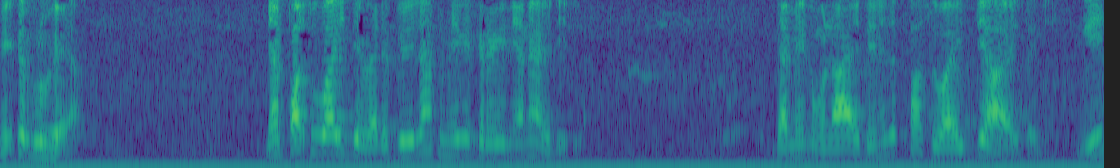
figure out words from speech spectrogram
මේක ගෘහයක්. දැන් පසු වෛද්‍ය වැඩ පිළිලක් මේක කරගෙන යන ඇවිදින්න. දැන් මේක මොන ආයතනයේද? පසු වෛද්‍ය ආයතනය. ගේ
